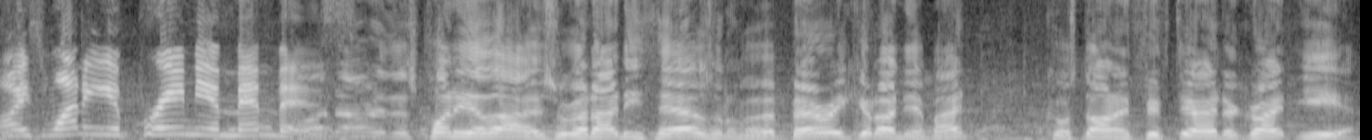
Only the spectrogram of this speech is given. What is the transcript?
Oh, he's one of your premium members. I know there's plenty of those. We've got 80,000 of them. But Barry, good on you, mate. Of course, 1958, a great year.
